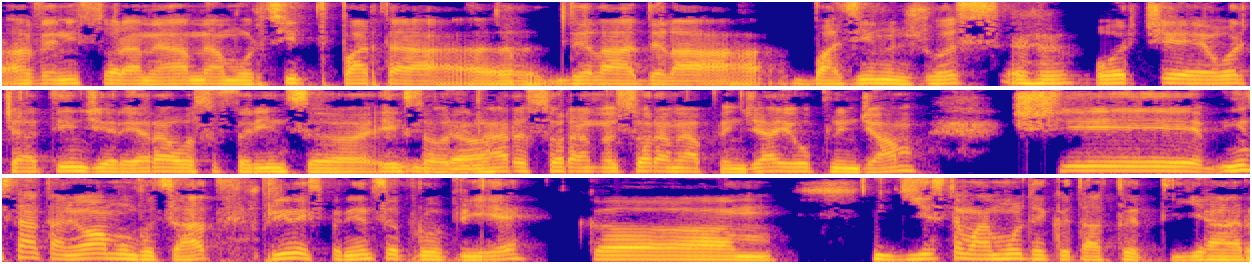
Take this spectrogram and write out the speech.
a venit sora mea, mi-a murțit partea de la, de la bazin în jos, uh-huh. orice, orice atingere era o suferință extraordinară, da. sora, mea, sora mea plângea, eu plângeam și instantaneu am învățat, prin experiență proprie, că este mai mult decât atât, iar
